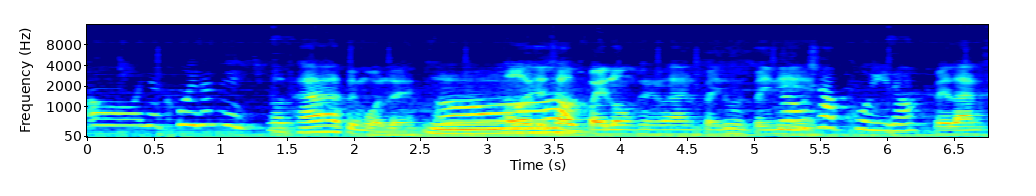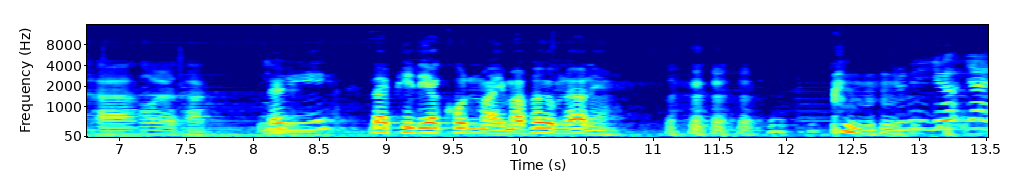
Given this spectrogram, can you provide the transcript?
โอ้อย่าคุยนะนี่ก็ท้าไปหมดเลยอืมเขาก็จะชอบไปโรงพยาบาลไปนู่นไปน้นี่ องชอบคุยเนาะไปร้านค้าเขาจะทัก ได้ อุ๊ยได้พี่เลี้ยงคนใหม่มาเพิ่มแล้วเนี่ย อยู่นี่เยอะแย่ง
